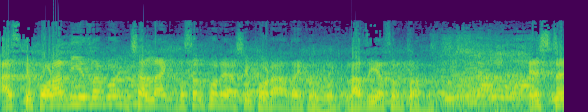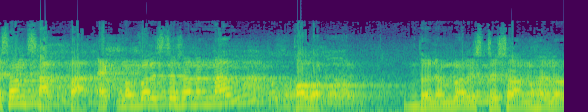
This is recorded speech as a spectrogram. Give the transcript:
আজকে পড়া দিয়ে যাব ইনশাল্লাহ এক বছর পরে আসি, পড়া আদায় করব। রাজি আছেন তো? স্টেশন সাতটা। এক নম্বর স্টেশনের নাম কবর। দুই নম্বর স্টেশন হলো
